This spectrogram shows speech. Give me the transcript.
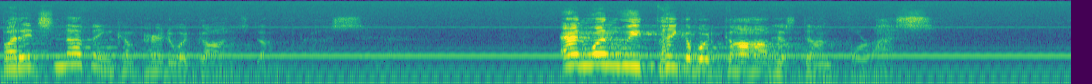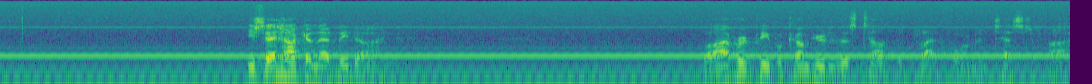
But it's nothing compared to what God has done for us. And when we think of what God has done for us, you say, How can that be done? Well, I've heard people come here to this platform and testify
